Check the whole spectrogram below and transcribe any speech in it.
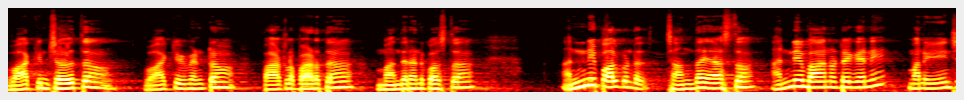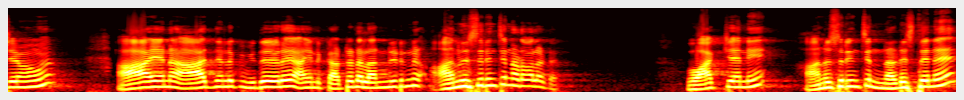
వాక్యం చదువుతాం వాక్యం వింటాం పాటలు పాడతాం మందిరానికి వస్తాం. అన్నీ పాల్గొంటాం. చంద వేస్తాం. అన్నీ బాగానే ఉంటాయి కానీ మనం ఏం చేయము? ఆయన ఆజ్ఞలకు విధేయులై ఆయన కట్టడలన్నిటిని అనుసరించి నడవాలట. వాక్యాన్ని అనుసరించి నడిస్తేనే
